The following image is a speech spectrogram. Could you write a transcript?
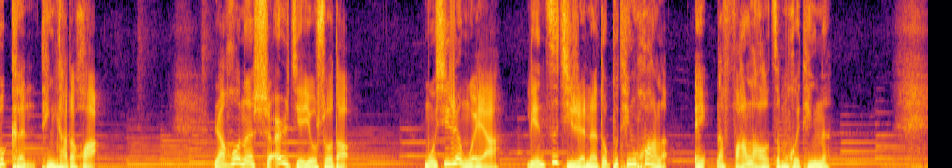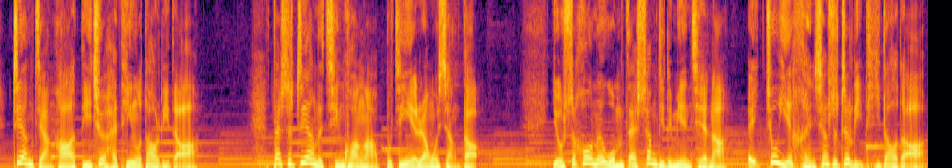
不肯听他的话。然后呢，十二节又说道，摩西认为啊，连自己人呢都不听话了，诶，那法老怎么会听呢？这样讲哈，的确还挺有道理的啊。但是这样的情况啊，不禁也让我想到。有时候呢，我们在上帝的面前呐，哎，就也很像是这里提到的啊，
